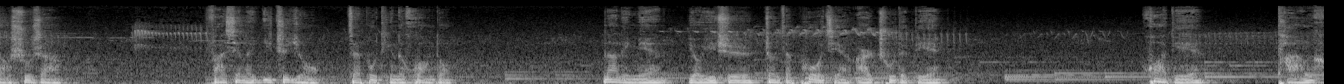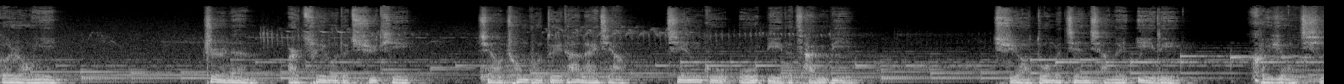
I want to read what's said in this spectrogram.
小树上，发现了一只蛹在不停的晃动。那里面有一只正在破茧而出的蝶。化蝶，谈何容易？稚嫩而脆弱的躯体，想要冲破对它来讲坚固无比的残壁，需要多么坚强的毅力和勇气！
